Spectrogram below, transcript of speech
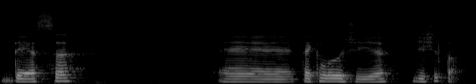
dessa é, tecnologia digital.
